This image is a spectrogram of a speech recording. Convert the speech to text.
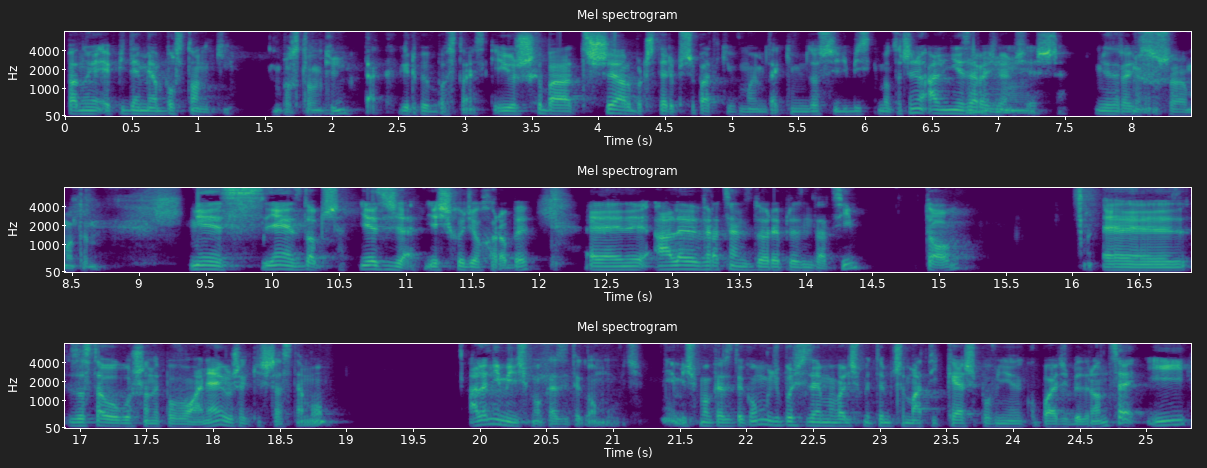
panuje epidemia bostonki. Bostonki. Tak, grypy bostońskiej. Już chyba trzy albo cztery przypadki w moim takim dosyć bliskim otoczeniu, ale nie zaraziłem Mm. się jeszcze. Nie Nie zaraziłem się. słyszałem o tym. Nie jest, nie jest dobrze, nie jest źle, jeśli chodzi o choroby. E, Ale wracając do reprezentacji, to e, zostały ogłoszone powołania już jakiś czas temu, ale nie mieliśmy okazji tego omówić. Nie mieliśmy okazji tego omówić, bo się zajmowaliśmy tym, czy Mati Cash powinien kupować w Biedronce i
